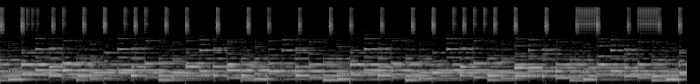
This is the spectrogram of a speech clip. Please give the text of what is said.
Thank you.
